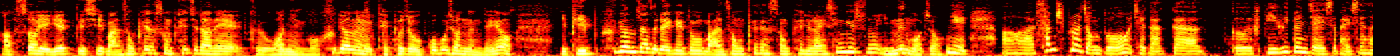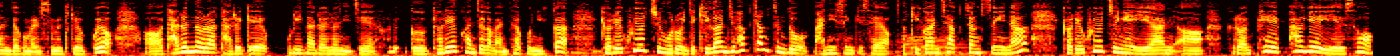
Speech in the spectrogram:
앞서 얘기했듯이 만성 폐쇄성 폐질환의 그 원인, 뭐 흡연을 대표적으로 꼽으셨는데요. 이 비흡연자들에게도 만성 폐쇄성 폐질환이 생길 수는 있는 거죠? 네, 어, 30% 정도 제가 아까 그 비흡연자에서 발생한다고 말씀을 드렸고요. 어, 다른 나라와 다르게 우리나라는 이제 그 결핵 환자가 많다 보니까 결핵 후유증으로 이제 기관지 확장증도 많이 생기세요. 기관지 확장증이나 결핵 후유증에 의한 어, 그런 폐 파괴에 의해서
